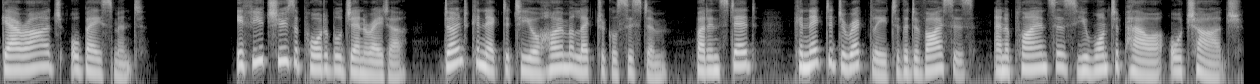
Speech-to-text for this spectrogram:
garage, or basement. If you choose a portable generator, don't connect it to your home electrical system, but instead, connect it directly to the devices and appliances you want to power or charge.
